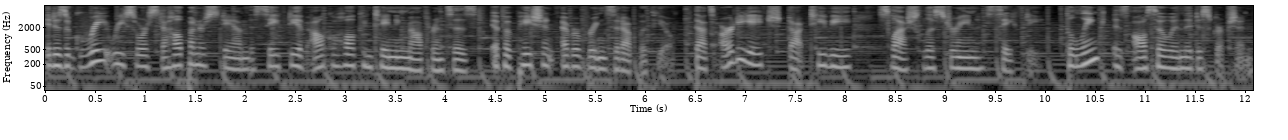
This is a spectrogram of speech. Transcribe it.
It is a great resource to help understand the safety of alcohol containing mouth rinses if a patient ever brings it up with you. That's rdh.tv slash Listerine Safety. The link is also in the description.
